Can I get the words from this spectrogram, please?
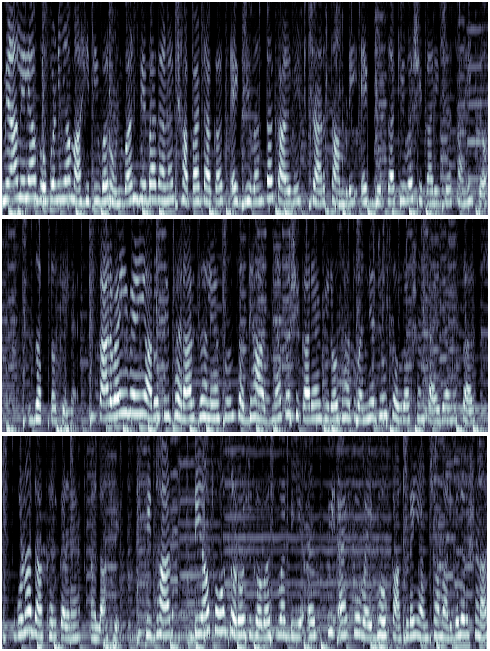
मिळालेल्या गोपनीय माहितीवरून वन विभागानं छापा टाकत एक जिवंत काळवीट चार चांबडी एक दुचाकी व शिकारीचे साहित्य जप्त केलंय. कारवाईवेळी आरोपी फरार झाले असून सध्या अज्ञात शिकाऱ्यांविरोधात वन्यजीव संरक्षण कायद्यानुसार गुन्हा दाखल करण्यात आला आहे. ही धाड डीएफओ सरोज गवस व डीएसपी एफ वैभव काकडे यांच्या मार्गदर्शनात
